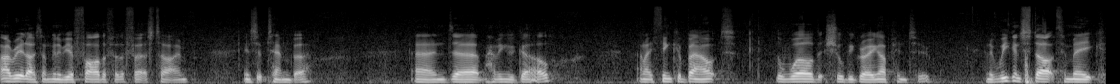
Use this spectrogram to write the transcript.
I realised I'm going to be a father for the first time in September, and uh, having a girl, and I think about the world that she'll be growing up into. And if we can start to make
